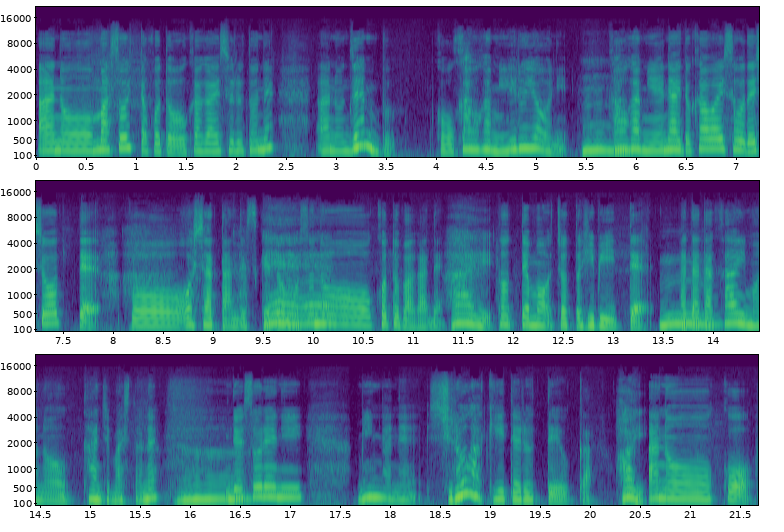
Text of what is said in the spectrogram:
あのまあそういったことをお伺いするとねあの全部こう顔が見えるように、うん。顔が見えないとかわいそうでしょってこうおっしゃったんですけども、ええ。その言葉がねはい。とってもちょっと響いてうん。温かいものを感じましたね。うん。でそれにみんなね白が効いてるっていうかはい。あのこう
